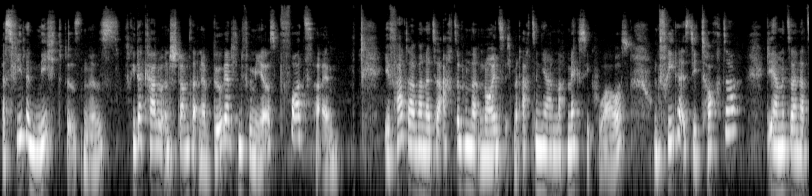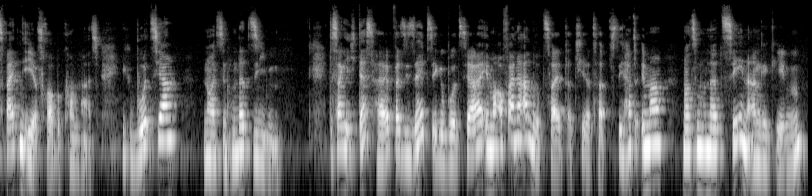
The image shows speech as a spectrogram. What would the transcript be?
Was viele nicht wissen ist, Frida Kahlo entstammte einer bürgerlichen Familie aus Pforzheim. Ihr Vater wanderte 1890 mit 18 Jahren nach Mexiko aus und Frieda ist die Tochter, die er mit seiner zweiten Ehefrau bekommen hat. Ihr Geburtsjahr 1907. Das sage ich deshalb, weil sie selbst ihr Geburtsjahr immer auf eine andere Zeit datiert hat. Sie hat immer 1910 angegeben,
